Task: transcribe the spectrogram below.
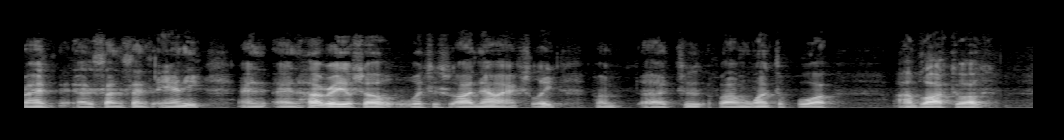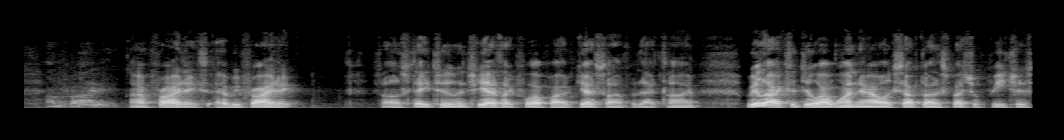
friend uh, Southern Sense Annie, and, and her radio show, which is on now actually, from uh, two, from one to four on Blog Talk On Friday. on Fridays, every Friday. So stay tuned. And she has like four or five guests on for that time. We like to do our one hour, except on special features,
